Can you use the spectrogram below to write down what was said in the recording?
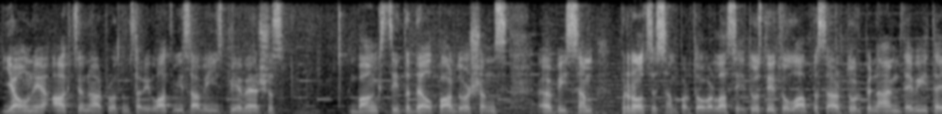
jaunie akcionāri, protams, arī Latvijas avīze precious bankas citadela pārdošanas eh, visam procesam. Par to var lasīt uz titula lapas ar turpinājumu 9.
